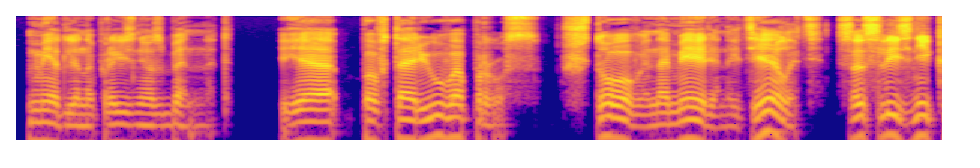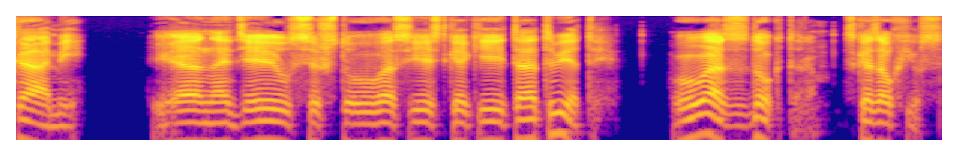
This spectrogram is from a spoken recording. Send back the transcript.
— медленно произнес Беннет, «я повторю вопрос. Что вы намерены делать со слизняками?» «Я надеялся, что у вас есть какие-то ответы. У вас с доктором», — сказал Хьюз.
